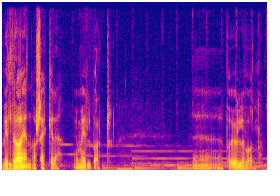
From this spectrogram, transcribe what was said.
vil dra inn og sjekke det umiddelbart eh, på Ullevål.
